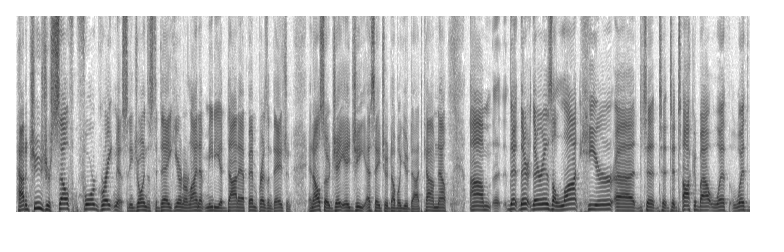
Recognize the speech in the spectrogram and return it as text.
How to Choose Yourself for Greatness, and he joins us today here in our lineup media.fm presentation, and also jagshow.com. Now, um, th- there there is a lot here uh, to, to to talk about with with.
